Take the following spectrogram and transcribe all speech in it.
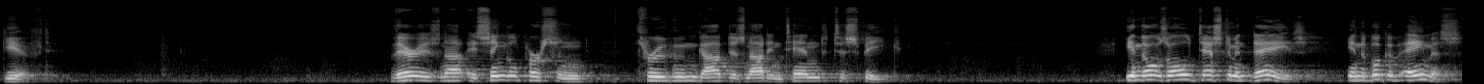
gift. There is not a single person through whom God does not intend to speak. In those Old Testament days, in the book of Amos,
